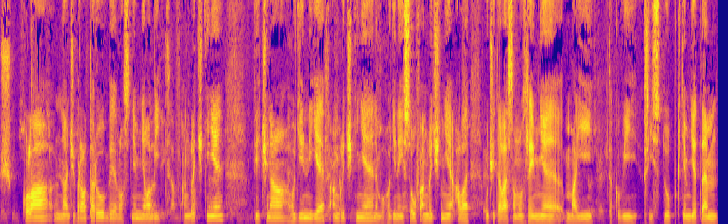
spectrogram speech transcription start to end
Škola na Gibraltaru by vlastně měla být v angličtině. Většina hodin je v angličtině, nebo hodiny jsou v angličtině, ale učitelé samozřejmě mají takový přístup k těm dětem,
